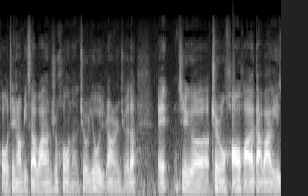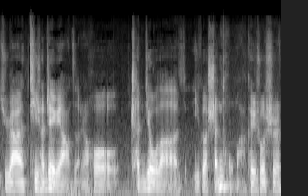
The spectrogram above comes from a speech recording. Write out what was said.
后这场比赛完了之后呢，就又让人觉得，哎，这个阵容豪华的大巴黎居然踢成这个样子，然后成就了一个神童嘛，可以说是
